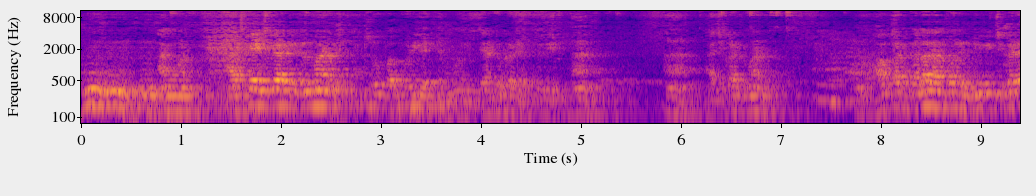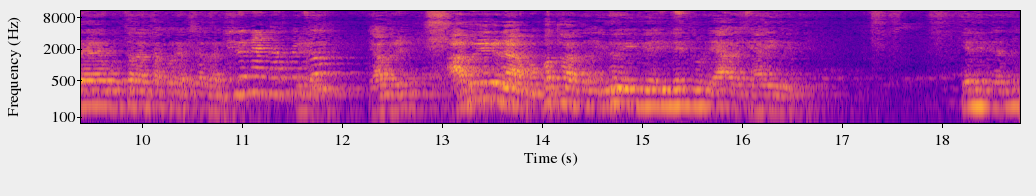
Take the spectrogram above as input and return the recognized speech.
ಹ್ಞೂ ಹ್ಞೂ ಹ್ಞೂ ಹಂಗೆ ಮಾಡಿ. ಆಚೆ ಇಷ್ಟು ಇದನ್ನ ಮಾಡಿ ಸ್ವಲ್ಪ ಕುಡಿಯತ್ತೆ ಎರಡು ಕಡೆ ತುದಿ ಹಾ ಹಾ ಅಚ್ಚು ಕಟ್ ಮಾಡಿ ಅವ್ ಕಡೆ ಕಲರ್ ಹಾಕೋರಿ. ನೀವು ಈಚೆ ಕಡೆ ಉತ್ತರ ಅಂತ ಹಾಕೋರಿ ಅಕ್ಷರ? ಯಾವ್ರಿ ಅದು ಈಗ ಒಂಬತ್ತು ಆಗ್ತದೆ ಇದು ಇಲ್ಲಿ ಇಲ್ಲಿ ನೋಡಿ ಯಾವ ಯಾವ ಇದು ಏನಿದೆ ಅದು?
